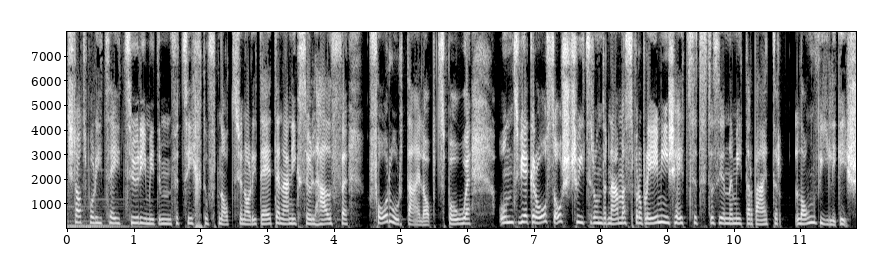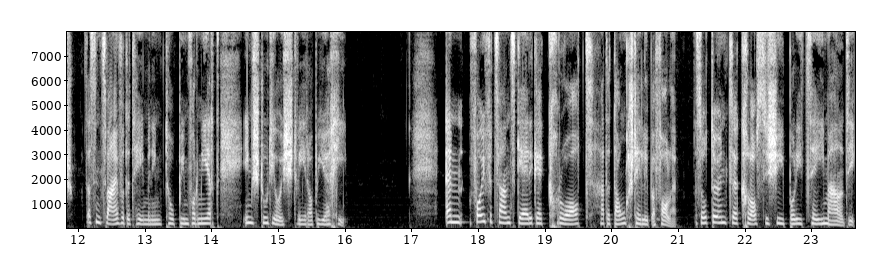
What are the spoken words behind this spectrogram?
die Stadtpolizei Zürich mit dem Verzicht auf die Nationalitätennennung soll helfen, Vorurteile abzubauen und wie gross Ostschweizer Unternehmen das Problem einschätzen, dass ihren Mitarbeitern langweilig ist. Das sind zwei von den Themen im Top informiert. Im Studio ist Vera Büchi. Ein 25-jähriger Kroat hat eine Tankstelle überfallen. So tönt eine klassische Polizeimeldung.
